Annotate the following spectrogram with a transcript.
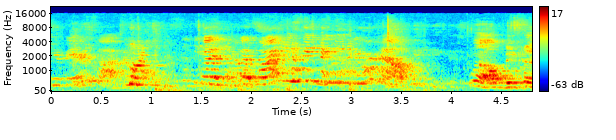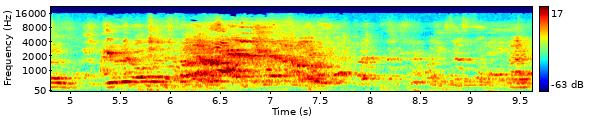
you're very thoughtful. But, but why do you think they need your help? Well, because they're all on fire. And,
